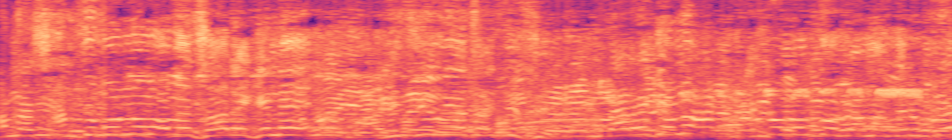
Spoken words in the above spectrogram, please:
আমরা শান্তিপূর্ণভাবে স্যার এখানে মিছিল নিয়ে যাইতেছি তারা কেন আক্রমণ করবে আমাদের উপরে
